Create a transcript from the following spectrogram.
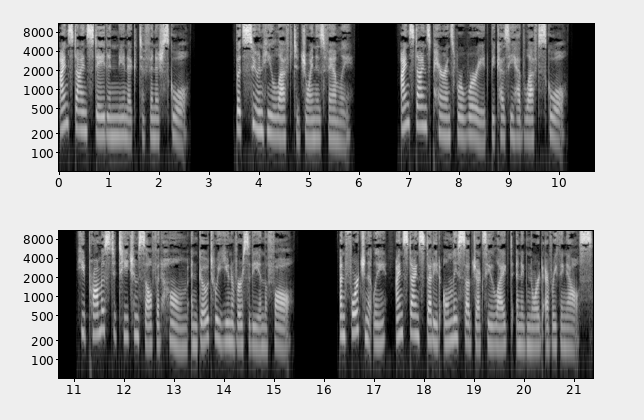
Einstein stayed in Munich to finish school. But soon he left to join his family. Einstein's parents were worried because he had left school. He promised to teach himself at home and go to a university in the fall. Unfortunately, Einstein studied only subjects he liked and ignored everything else.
